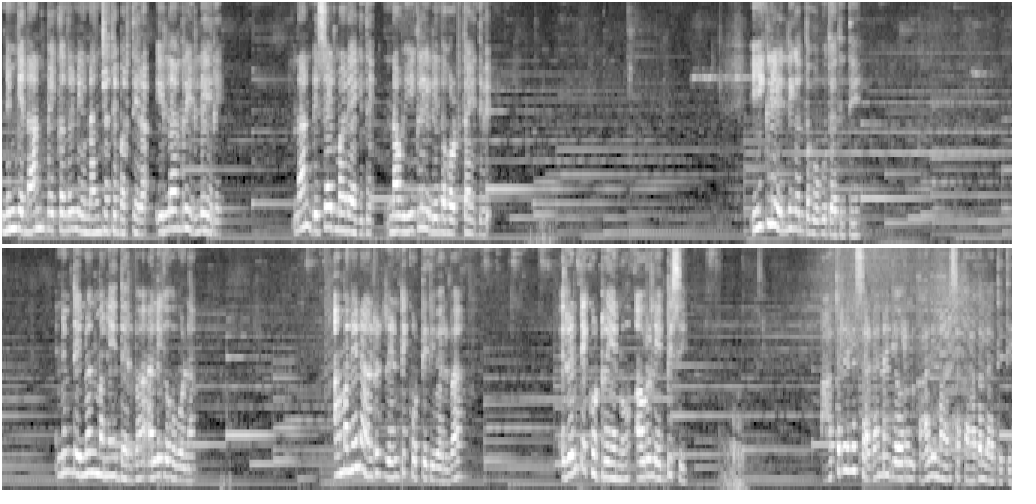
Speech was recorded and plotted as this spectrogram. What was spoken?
ನಿಮ್ಗೆ ನಾನು ಬೇಕಂದ್ರೆ ನೀವು ನನ್ನ ಜೊತೆ ಬರ್ತೀರಾ? ಇಲ್ಲಾಂದರೆ ಇಲ್ಲೇ ಇರಿ. ನಾನು ಡಿಸೈಡ್ ಮಾಡಿ ಆಗಿದೆ. ನಾವು ಈಗಲೇ ಇಲ್ಲಿಂದ ಹೊರಡ್ತಾ ಇದ್ದೀವಿ ಈಗಲೇ ಎಲ್ಲಿಗಂತ ಹೋಗೋದು ಅದಿತಿ ನಿಮ್ದು ಇನ್ನೊಂದು ಮನೆ ಇದೆ ಅಲ್ವಾ? ಅಲ್ಲಿಗೆ ಹೋಗೋಣ. ಆ ಮನೇನ ಆಲ್ರೆಡಿ ರೆಂಟಿಗೆ ಕೊಟ್ಟಿದ್ದೀವಲ್ವಾ ರೆಂಟಿಗೆ ಕೊಟ್ರೆ ಏನು? ಅವ್ರನ್ನ ಎಬ್ಬಿಸಿ. ಆ ಥರ ಎಲ್ಲ ಸಡನ್ ಆಗಿ ಅವ್ರನ್ನ ಖಾಲಿ ಮಾಡಿಸೋಕ್ಕಾಗಲ್ಲ ಅದಿತಿ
